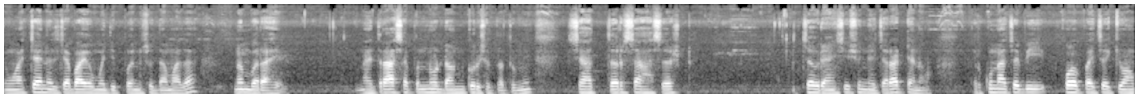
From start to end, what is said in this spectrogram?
किंवा चॅनलच्या बायोमध्ये पण सुद्धा माझा नंबर आहे. नाहीतर अशा पण नोट डाऊन करू शकता तुम्ही. शहात्तर सहासष्ट चौऱ्याऐंशी शून्य चार अठ्ठ्याण्णव. तर कुणाचं बी पळपायचं किंवा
